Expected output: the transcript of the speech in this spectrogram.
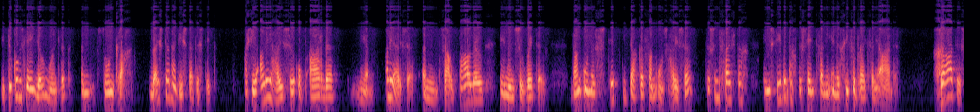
Die toekoms lê heel moontlik in sonkrag. Luister na die statistiek. As jy al die huise op aarde neem, al die huise in Sao Paulo en in Soweto dan ondersteun die dakke van ons huise tussen 50 en 70% van die energieverbruik van die aarde. Gratis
